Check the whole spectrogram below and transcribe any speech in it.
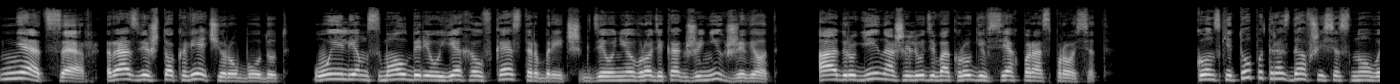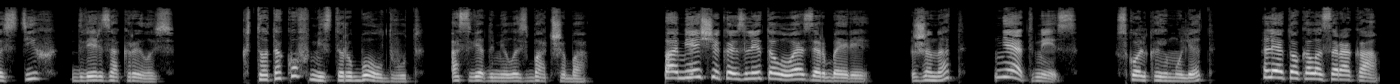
«Нет, сэр, разве что к вечеру будут. Уильям Смолбери уехал в Кестербридж, где у нее вроде как жених живет, а другие наши люди в округе всех пораспросят. Конский топот, раздавшийся снова, стих, дверь закрылась. «Кто таков мистер Болдвуд?» — осведомилась Батшеба. «Помещик из Литл Уэзербери. Женат?» «Нет, мисс». «Сколько ему лет?» «Лет около сорока.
